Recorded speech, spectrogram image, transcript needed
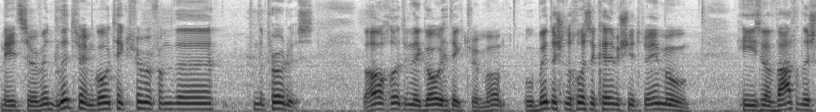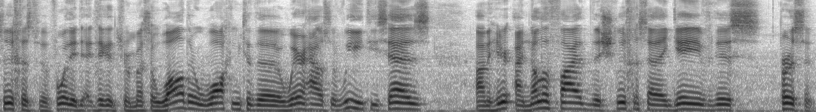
maidservant. Litrim, go take truma from the from the produce. They go to take truma. He's mavatal the shlichus before they take the truma. So while they're walking to the warehouse of wheat, he says, "I'm here. I nullified the shlichus that I gave this person."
